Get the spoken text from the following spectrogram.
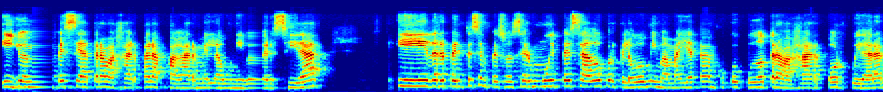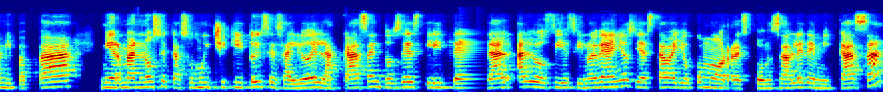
Y yo empecé a trabajar para pagarme la universidad y de repente se empezó a hacer muy pesado porque luego mi mamá ya tampoco pudo trabajar por cuidar a mi papá, mi hermano se casó muy chiquito y se salió de la casa, entonces literal a los 19 años ya estaba yo como responsable de mi casa,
